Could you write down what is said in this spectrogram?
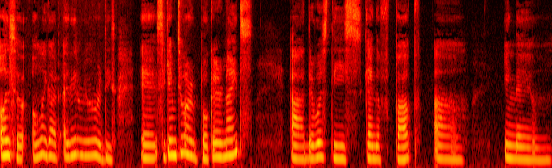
also oh my god i didn't remember this. Uh, she came to our poker nights. Uh, there was this kind of pub uh, in the um,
